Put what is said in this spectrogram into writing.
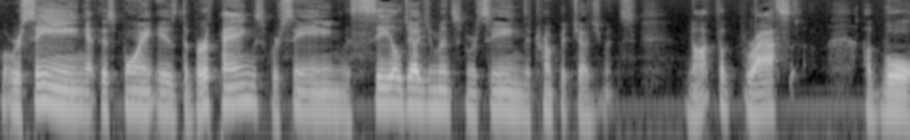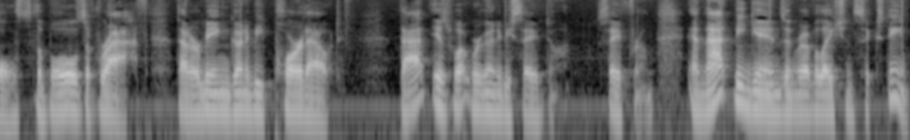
what we're seeing at this point is the birth pangs, we're seeing the seal judgments, and we're seeing the trumpet judgments, not the wrath of bowls, the bowls of wrath that are being going to be poured out. That is what we're going to be saved on, saved from. And that begins in Revelation 16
